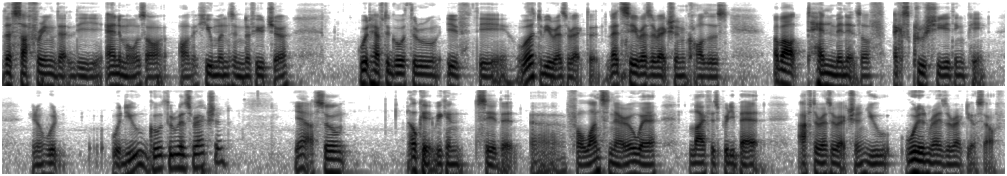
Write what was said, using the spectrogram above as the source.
the suffering that the animals or, or the humans in the future would have to go through if they were to be resurrected. Let's say resurrection causes about 10 minutes of excruciating pain. You know, would would you go through resurrection? Yeah, so okay, we can say that uh, for one scenario where life is pretty bad, after resurrection, you wouldn't resurrect yourself.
